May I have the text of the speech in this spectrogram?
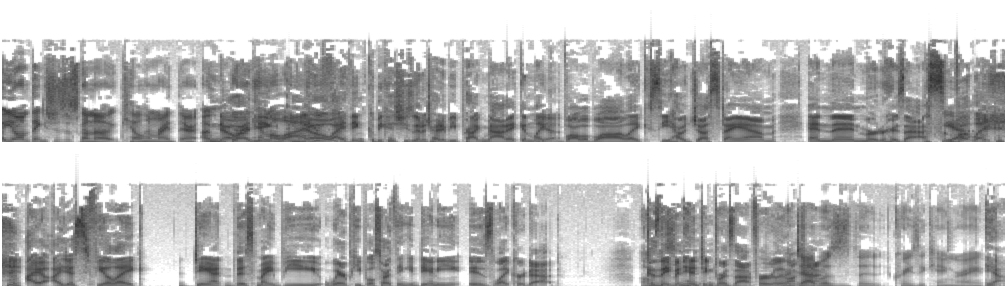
you don't think she's just gonna kill him right there? Uh, No, burn I think, him alive? No, I think because she's gonna try to be pragmatic and like Yeah. blah blah blah, like see how just I am, and then murder his ass. Yeah. But like, I I just feel like Dan, this might be where people start thinking Dany is like her dad because they've been hinting towards that for a really Her long dad time. was the crazy king, right? yeah.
